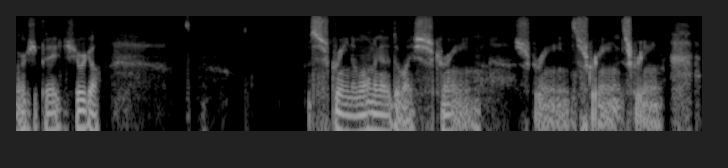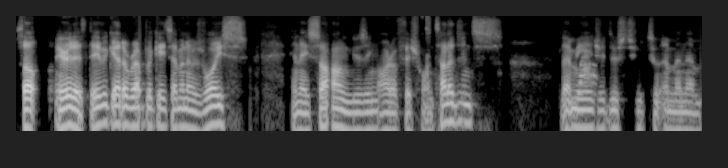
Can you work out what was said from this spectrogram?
where's the page? Here we go. Screen. I'm only gonna do my screen. Screen, screen, screen. So here it is. David Guetta replicates Eminem's voice in a song using artificial intelligence. Let me Wow. introduce you to Eminem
